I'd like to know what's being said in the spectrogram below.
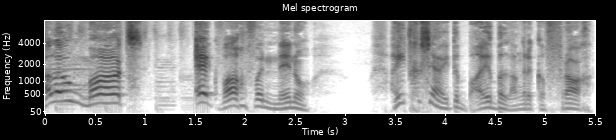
Hallo maat. Ek wag vir Nenno. Hy het gesê hy het 'n baie belangrike vraag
